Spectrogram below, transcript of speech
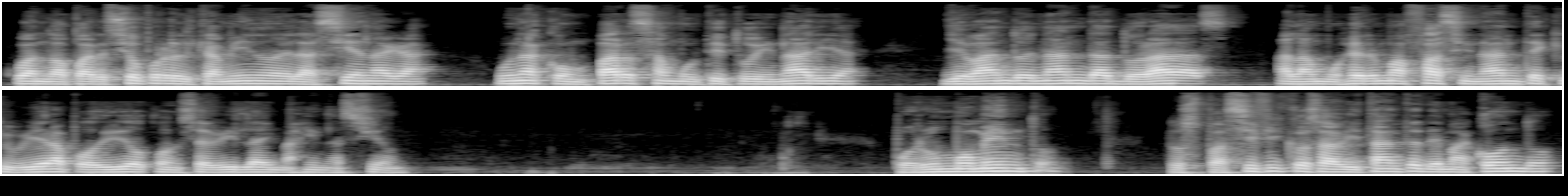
cuando apareció por el camino de la ciénaga una comparsa multitudinaria llevando en andas doradas a la mujer más fascinante que hubiera podido concebir la imaginación. Por un momento, los pacíficos habitantes de Macondo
